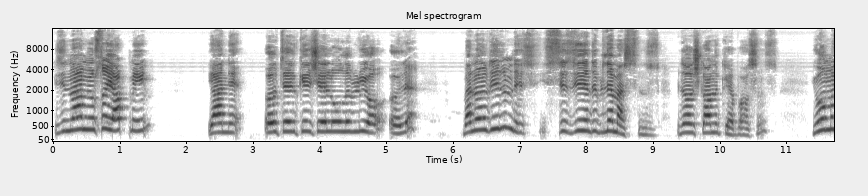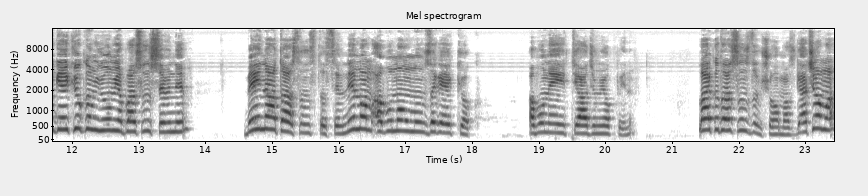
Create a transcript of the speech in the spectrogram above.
izin vermiyorsa yapmayın. Yani öyle tehlikeli şeyler olabiliyor öyle. Ben öyle değilim de siz yine de bilemezsiniz. Bir de alışkanlık yaparsınız. Yoruma gerek yok ama yorum yaparsanız sevinirim. Beğeni atarsanız da sevinirim ama abone olmanıza gerek yok. Aboneye ihtiyacım yok benim. Like atarsanız da bir şey olmaz. Gerçi ama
